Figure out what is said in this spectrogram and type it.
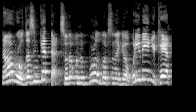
Now our world doesn't get that. So that when the world looks and they go, What do you mean you can't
